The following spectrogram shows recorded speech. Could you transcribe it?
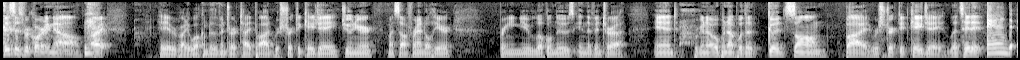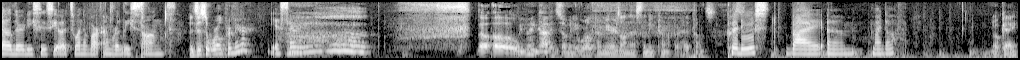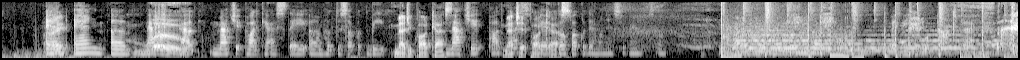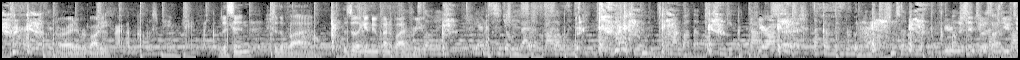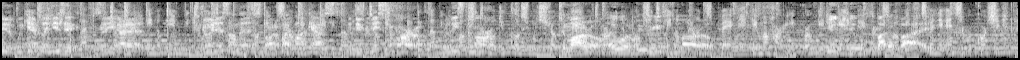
This is recording now. All right. Hey, everybody. Welcome to the Ventura Tide Pod. Restricted KJ Jr., myself, Randall, here, bringing you local news in the Ventura. And we're going to open up with a good song by Restricted KJ. Let's hit it. And El Dirty Sucio. It's one of our unreleased songs. Is this a world premiere? Yes, sir. Uh oh. We've been having so many world premieres on this. Let me turn up our headphones. Produced by um, Mind Off. Okay. All and right. and um, Match, It pa- Match It Podcast. They um, hooked us up with the beat. Magic Podcast. Match It Podcast. Match It Yeah, go Podcast. fuck with them on Instagram. So. All right, everybody. Listen to the vibe. This is like a new kind of vibe for you. Yeah, it's a Joey Badass vibe. Here on the If you're listening to us on YouTube, we can't play music, so you gotta join us on the Spotify podcast. It'll be released tomorrow. Released tomorrow. Tomorrow. It will be released tomorrow. YouTube, Spotify.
